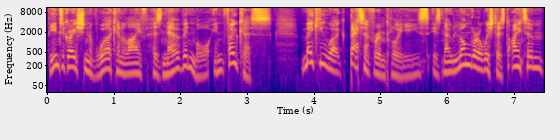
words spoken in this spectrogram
The integration of work and life has never been more in focus. Making work better for employees is no longer a wishlist item,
